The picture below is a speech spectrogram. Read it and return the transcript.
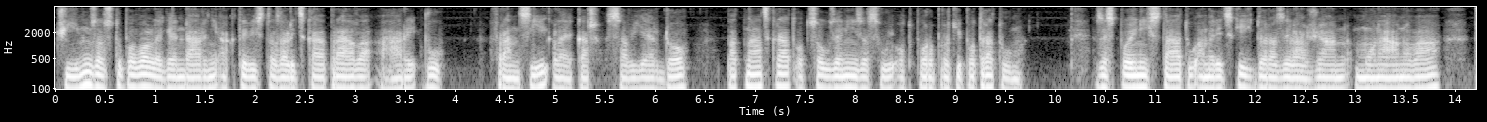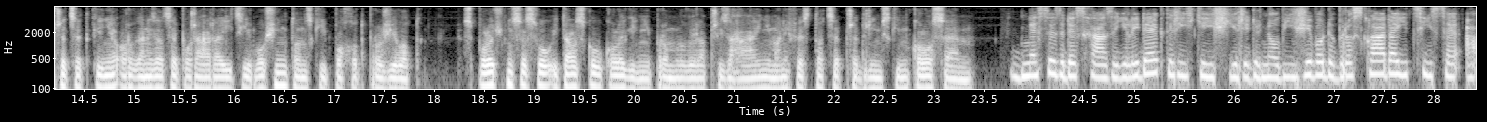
Čínu zastupoval legendární aktivista za lidská práva Harry Wu. Francii lékař Xavier Do, 15krát odsouzený za svůj odpor proti potratům. Ze Spojených států amerických dorazila Jean Monánová, předsedkyně organizace pořádající Washingtonský pochod pro život. Společně se svou italskou kolegyní promluvila při zahájení manifestace před římským kolosem. Dnes se zde scházejí lidé, kteří chtějí šířit nový život v rozkládající se a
